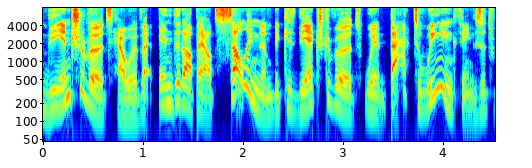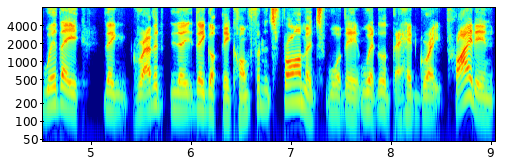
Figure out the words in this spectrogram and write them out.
The introverts, however, ended up outselling them because the extroverts went back to winging things. It's where they they gravit- they, they got their confidence from. It's what they what they had great pride in.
